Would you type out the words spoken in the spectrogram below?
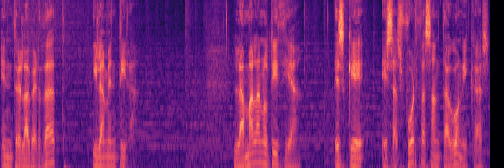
entre la verdad y la mentira. La mala noticia es que esas fuerzas antagónicas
